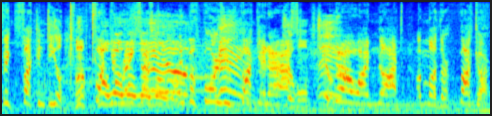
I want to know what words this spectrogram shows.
big fucking deal? You fucking whoa, whoa, racist! whoa. And before you fucking ask! Chill, Holmes, chill. No, I'm not a motherfucker!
